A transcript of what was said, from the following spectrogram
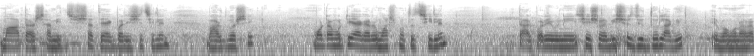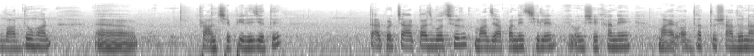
মা তার স্বামীর সাথে একবার এসেছিলেন ভারতবর্ষে। মোটামুটি এগারো মাস মতো ছিলেন। তারপরে উনি সেই সময় বিশ্বযুদ্ধ লাগে এবং ওনারা বাধ্য হন ফ্রান্সে ফিরে যেতে। তারপর চার পাঁচ বছর মা জাপানে ছিলেন এবং সেখানে মায়ের অধ্যাত্ম সাধনা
